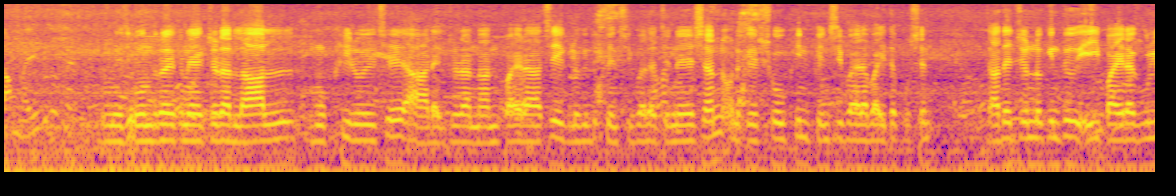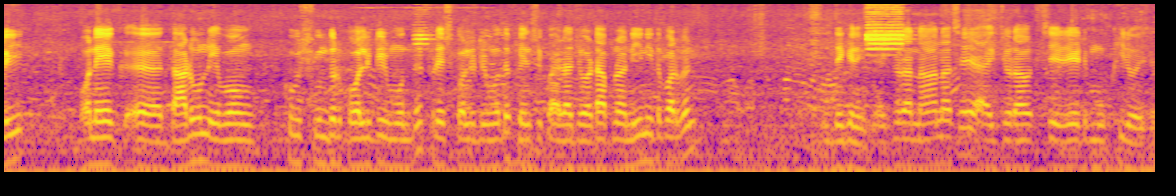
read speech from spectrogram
এই বন্ধুরা, এখানে একজোড়া লাল মুখী রয়েছে আর একজোড়া নান পায়রা আছে। এগুলো কিন্তু ফেন্সি পায়রা জেনারেশন অনেকে শৌখিন ফেন্সি পায়রা বাড়িতে পোষেন। তাদের জন্য কিন্তু এই পায়রাগুলি অনেক দারুণ এবং খুব সুন্দর কোয়ালিটির মধ্যে ফ্রেশ কোয়ালিটির মধ্যে ফেন্সি পায়রা জোড়াটা আপনারা নিয়ে নিতে পারবেন। দেখে নিন একজোড়া নান আছে একজোড়া হচ্ছে রেড মুখী রয়েছে।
